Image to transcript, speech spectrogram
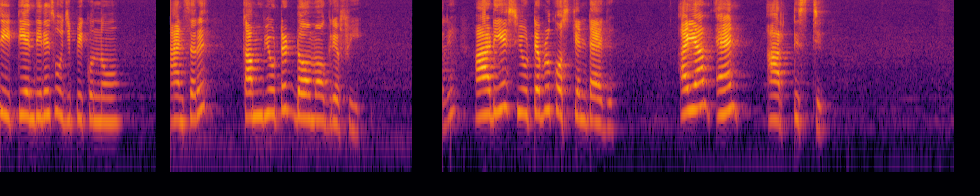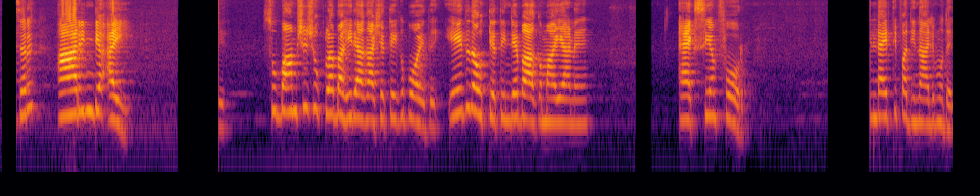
സി ടി എന്തിനെ സൂചിപ്പിക്കുന്നു? Answer computer tomography add a suitable question tag I am an artist answer ആറിന്റെ ഐ? സുഭാംശു ശുക്ല ബഹിരാകാശത്തേക്ക് പോയത് ഏത് ദൗത്യത്തിന്റെ ഭാഗമായാണ്? ആക്സിയം ഫോർ രണ്ടായിരത്തി പതിനാല് മുതൽ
